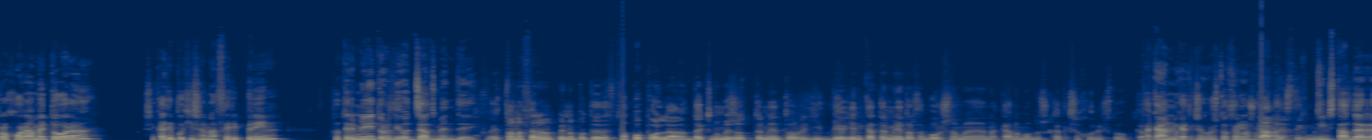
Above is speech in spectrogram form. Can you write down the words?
Προχωράμε τώρα σε κάτι που είχες αναφέρει πριν. Το Terminator 2 Judgment Day. Ε, το αναφέραμε πριν, οπότε δεν θα πω πολλά. Εντάξει, νομίζω το Terminator 2 γενικά Terminator θα μπορούσαμε να κάνουμε όντως κάτι ξεχωριστό. Θα Κάποια- κάνουμε κάτι ξεχωριστό. Θέλω να σου Κάποια κάνω στιγμή. την στάνταρ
